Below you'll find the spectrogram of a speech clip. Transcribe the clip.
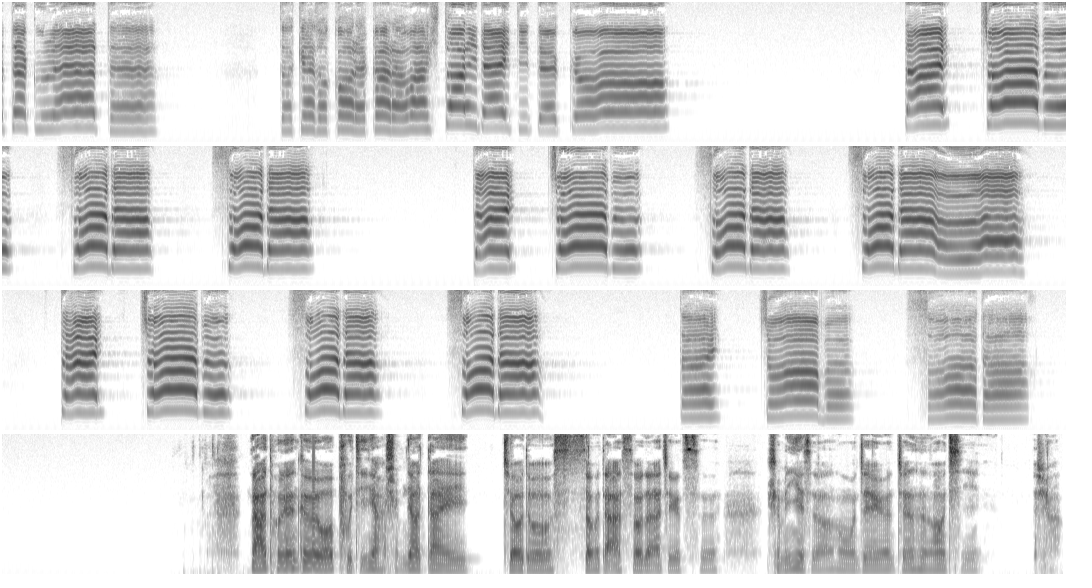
てくれて。だけどこれからは一人で生きてく。啊，同学们，各位，我普及一下，什么叫“代焦 do soda soda” 这个词，什么意思啊？我这个真很好奇，是吧？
